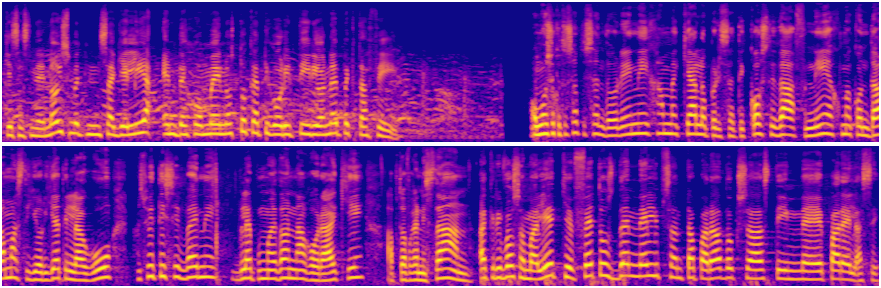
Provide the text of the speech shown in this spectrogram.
και σε συνεννόηση με την εισαγγελία ενδεχομένως το κατηγορητήριο να επεκταθεί. Όμως, εκτός από τη Σαντορίνη, είχαμε και άλλο περιστατικό στη Δάφνη. Έχουμε κοντά μας τη Γεωργία τη Λαγού. Να πει τι συμβαίνει. Βλέπουμε εδώ ένα αγοράκι από το Αφγανιστάν. Ακριβώς, Αμαλία. Και φέτος δεν έλειψαν τα παράδοξα στην ε, παρέλαση.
